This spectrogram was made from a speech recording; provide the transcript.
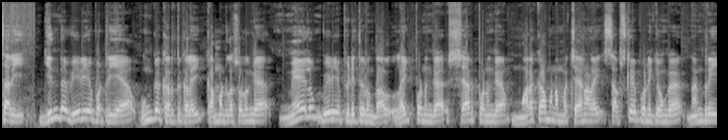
சரி இந்த வீடியோ பற்றிய உங்கள் கருத்துக்களை கமெண்ட்ல சொல்லுங்க. மேலும் வீடியோ பிடித்திருந்தால் லைக் பண்ணுங்க ஷேர் பண்ணுங்க. மறக்காம நம்ம சேனலை சப்ஸ்கிரைப் பண்ணிக்கோங்க. நன்றி.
